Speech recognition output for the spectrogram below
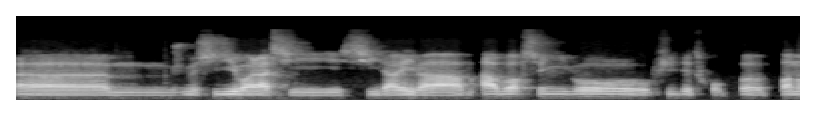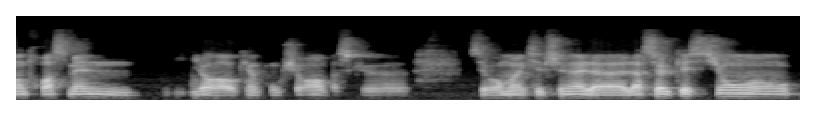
euh, je me suis dit voilà, s'il si, arrive à, avoir ce niveau au fil des trois, pendant trois semaines, il aura aucun concurrent parce que c'est vraiment exceptionnel. La, seule question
